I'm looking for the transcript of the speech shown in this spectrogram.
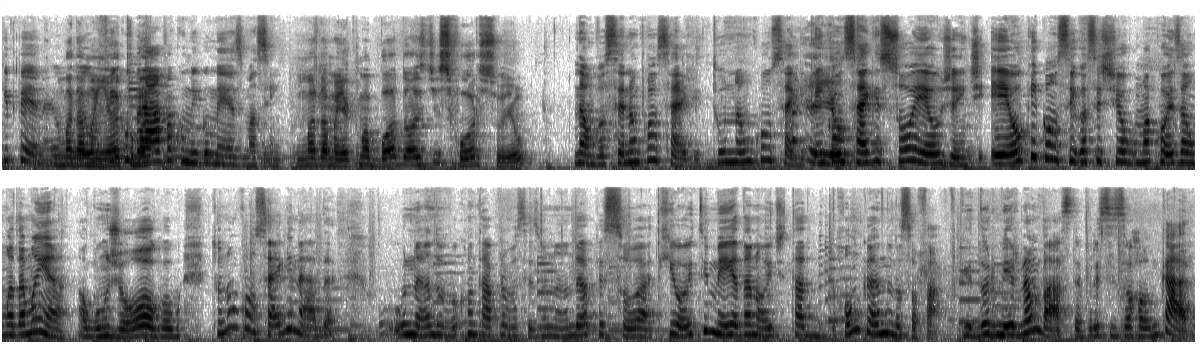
Que pena. Eu, Uma da eu manhã fico com uma- brava comigo mesma, assim. Uma da manhã com uma boa dose de esforço. Eu Não, você não consegue. Tu não consegue. É, Quem eu- consegue sou eu, gente. Eu que consigo assistir alguma coisa uma da manhã. Algum jogo. algum- Tu não consegue nada. O Nando, vou contar pra vocês. O Nando é a pessoa que oito e meia da noite tá roncando no sofá. Porque dormir não basta. Preciso roncar.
